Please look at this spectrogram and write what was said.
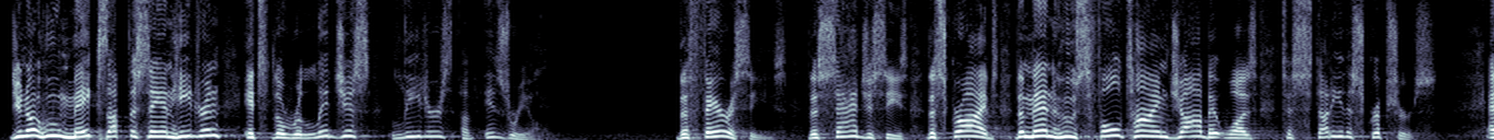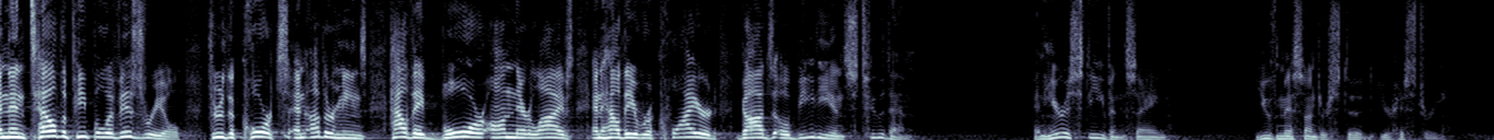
Do you know who makes up the Sanhedrin? It's the religious leaders of Israel. The Pharisees, the Sadducees, the scribes, the men whose full time job it was to study the scriptures and then tell the people of Israel through the courts and other means how they bore on their lives and how they required God's obedience to them. And here is Stephen saying, You've misunderstood your history.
